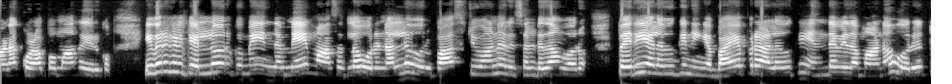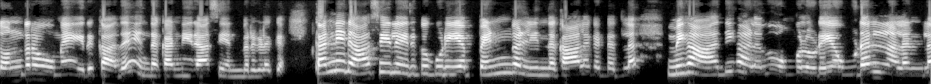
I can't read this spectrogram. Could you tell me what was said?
மனக்குழப்பமாக இருக்கும். இவர்களுக்கு எல்லோருக்குமே இந்த மே மாசத்துல ஒரு நல்ல ஒரு பாசிட்டிவான ரிசல்ட் தான் வரும். பெரிய அளவுக்கு நீங்க பயப்படுற அளவுக்கு எந்த விதமான ஒரு தொந்தரவுமே இருக்காது இந்த கன்னி ராசி என்பர்களுக்கு. கன்னி ராசியில இருக்கக்கூடிய பெண்கள் இந்த காலகட்டத்துல மிக அதிக அளவு உங்களுடைய உடல் நலன்ல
